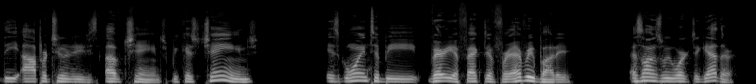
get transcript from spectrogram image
the opportunities of change because change is going to be very effective for everybody as long as we work together.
